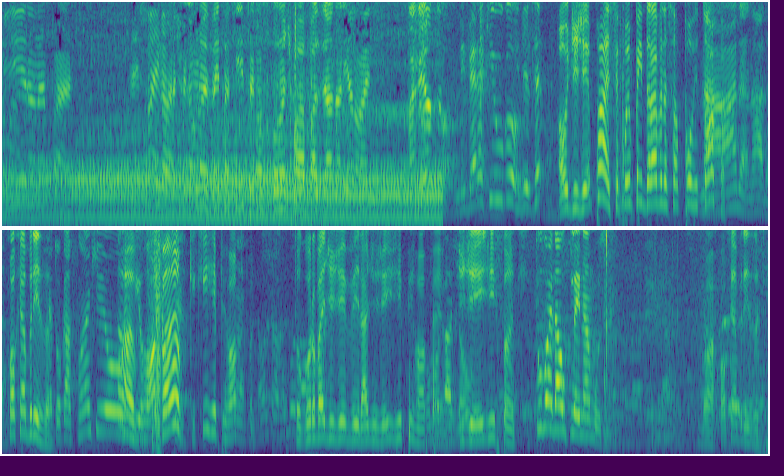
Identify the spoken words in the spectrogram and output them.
Vira, né, pai? É isso aí, galera. Chegamos no evento aqui, pegar os colantes pra rapaziada ali, é nóis. Valeu, Libera aqui, Hugo. Ó o DJ. Pai, você põe um pendrive nessa porra e toca? Nada, nada. Qual que é a brisa? Quer tocar funk ou Ah, hip hop? funk? Que hip hop? pô? Toguro vai DJ, virar DJ de hip hop aí, ó. ó. DJ de funk. Tu vai dar o play na música. Vamos lá, qual que é a brisa aqui?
